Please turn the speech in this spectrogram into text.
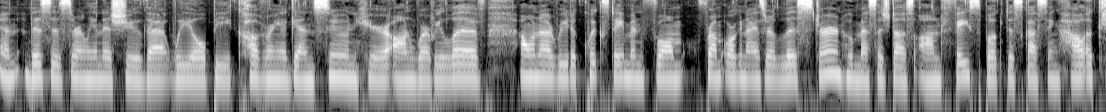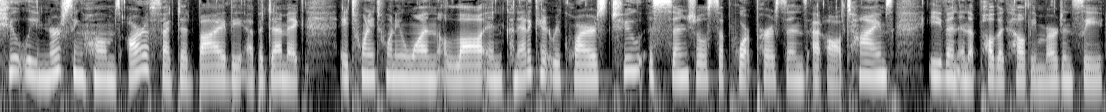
and this is certainly an issue that we'll be covering again soon here on Where We Live. I want to read a quick statement from, from organizer Liz Stern, who messaged us on Facebook discussing how acutely nursing homes are affected by the epidemic. A 2021 law in Connecticut requires two essential support persons at all times, even in a public health emergency.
